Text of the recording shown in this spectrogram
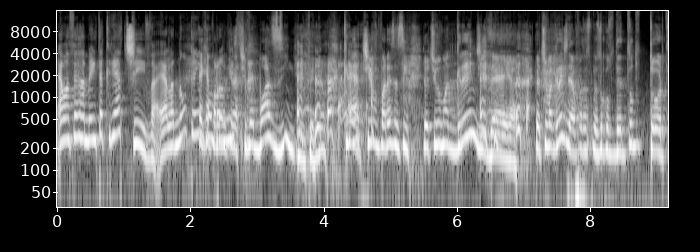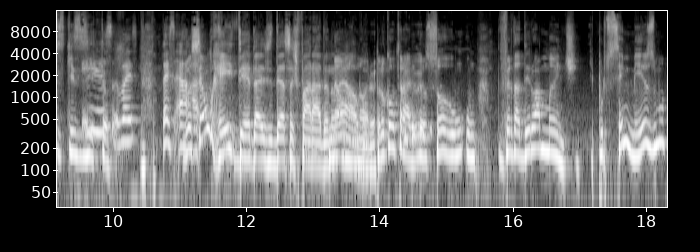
É, uma ferramenta criativa. Ela não tem é um que compromisso. a palavra criativo é boazinha, entendeu? Criativo parece assim, eu tive uma grande ideia. Eu tive uma grande ideia, fazer as pessoas com os dedos tudo torto, esquisito. Isso, mas... mas a, Você é um hater das, dessas paradas, não, não é, não, Álvaro? Não, pelo contrário, eu sou um, um verdadeiro amante. E por ser mesmo,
